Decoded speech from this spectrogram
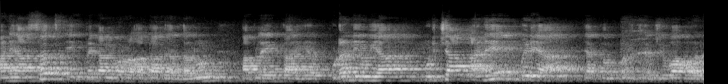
आणि असंच एकमेकांबरोबर हातात घालून आपलं एक कार्य पुढे नेऊया. पुढच्या अनेक पिढ्या त्या कंपनीच्या जीवावर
